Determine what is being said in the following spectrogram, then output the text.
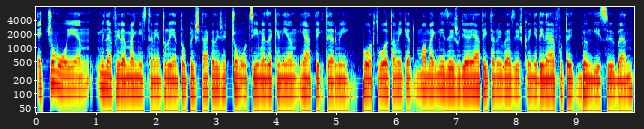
egy csomó ilyen, mindenféle megnéztem ilyen, tudod, ilyen toplistákat, és egy csomó cím ezeken ilyen játéktermi port volt, amiket ma megnézel, és ugye a játéktermi verzió is könnyedén elfut egy böngészőben,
